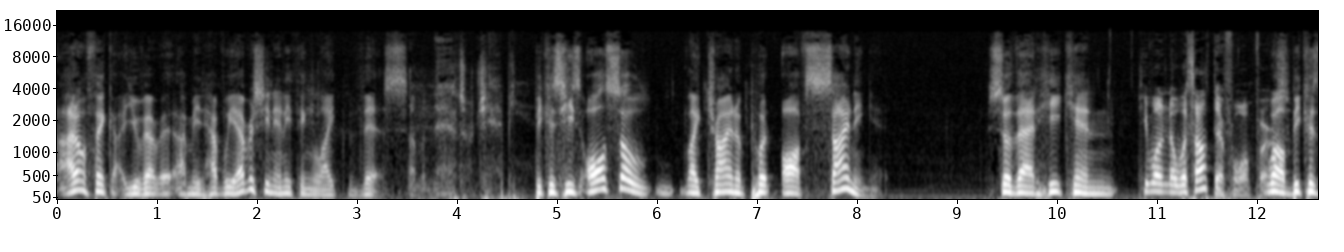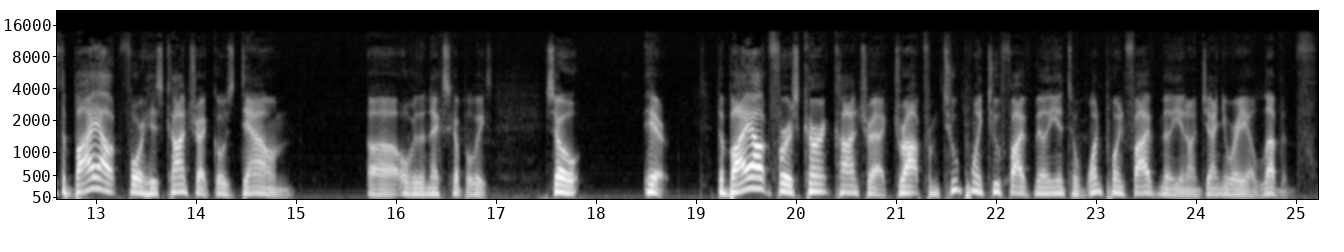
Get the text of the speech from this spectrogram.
I don't think you've ever. I mean, have we ever seen anything like this? I'm a national champion. Because he's also like trying to put off signing it so that he can. He want to know what's out there for him first. Well, because the buyout for his contract goes down uh, over the next couple of weeks. So here, the buyout for his current contract dropped from 2.25 million to 1.5 million on January 11th.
